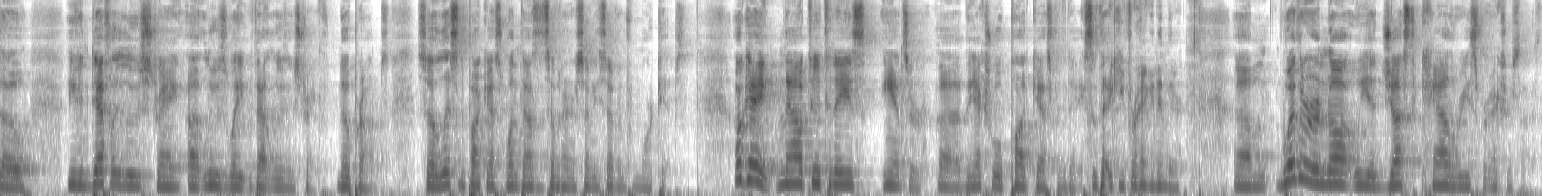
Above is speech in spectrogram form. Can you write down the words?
So you can definitely lose strength, uh, lose weight without losing strength. No problems. So listen to podcast 1777 for more tips. Okay, now to today's answer, uh, the actual podcast for the day. So thank you for hanging in there. Um, whether or not we adjust calories for exercise,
